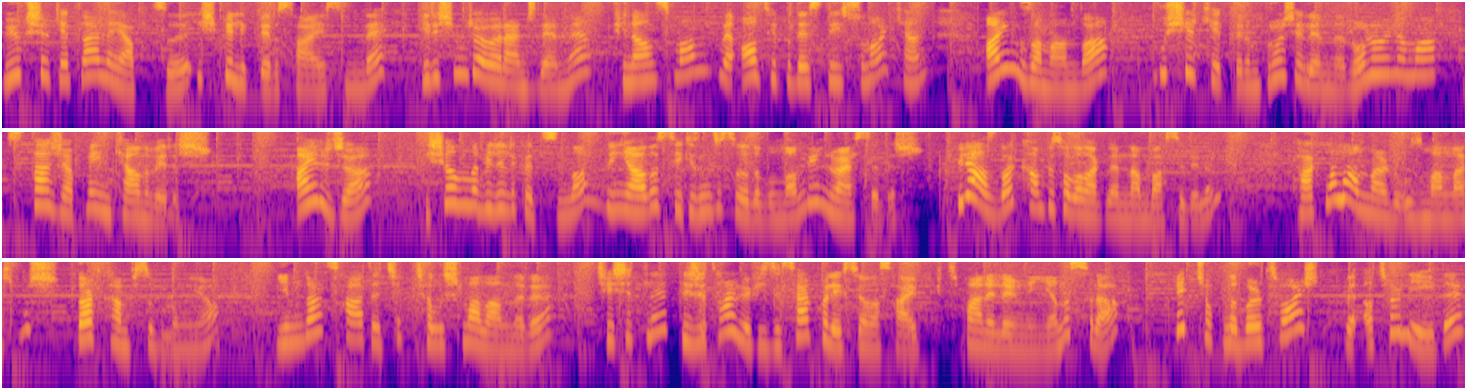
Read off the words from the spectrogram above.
büyük şirketlerle yaptığı işbirlikleri sayesinde girişimci öğrencilerine finansman ve altyapı desteği sunarken aynı zamanda bu şirketlerin projelerinde rol oynama, staj yapma imkanı verir. Ayrıca işe alınabilirlik açısından dünyada 8. sırada bulunan bir üniversitedir. Biraz da kampüs olanaklarından bahsedelim. Farklı alanlarda uzmanlaşmış 4 kampüsü bulunuyor. 24 saat açık çalışma alanları, çeşitli dijital ve fiziksel koleksiyona sahip kütüphanelerinin yanı sıra pek çok laboratuvar ve atölyeyi de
